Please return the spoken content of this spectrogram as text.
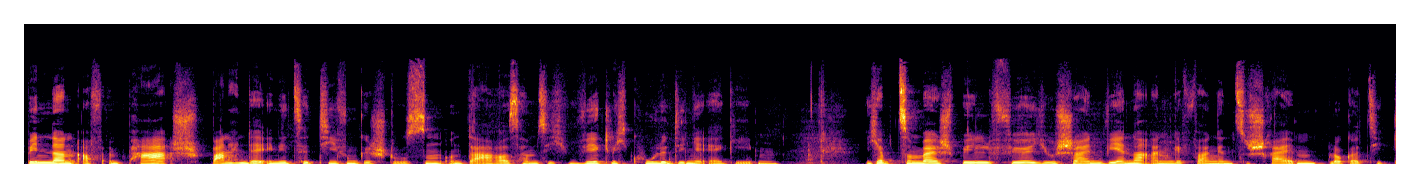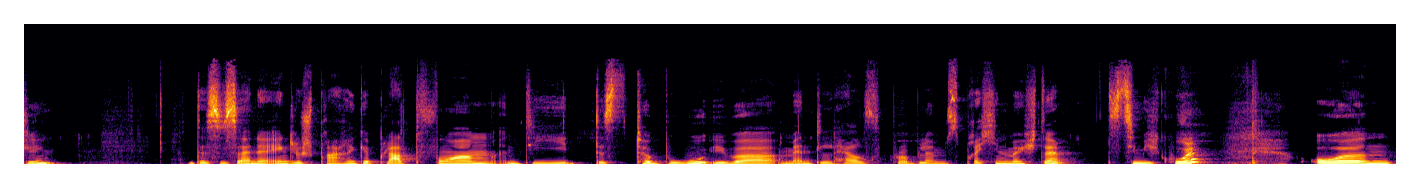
bin dann auf ein paar spannende Initiativen gestoßen und daraus haben sich wirklich coole Dinge ergeben. Ich habe zum Beispiel für Yusha in Vienna angefangen zu schreiben, Blogartikel das ist eine englischsprachige Plattform, die das Tabu über Mental Health Problems brechen möchte. Das ist ziemlich cool. Und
